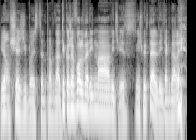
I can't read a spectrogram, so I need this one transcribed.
I on siedzi, bo jestem, prawda? Tylko, że Wolverine ma, wiecie, jest nieśmiertelny i tak dalej.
